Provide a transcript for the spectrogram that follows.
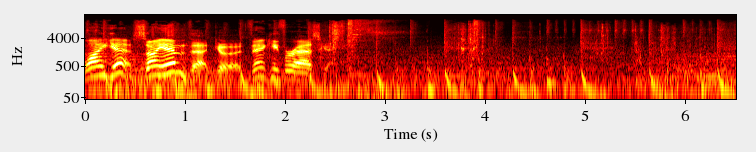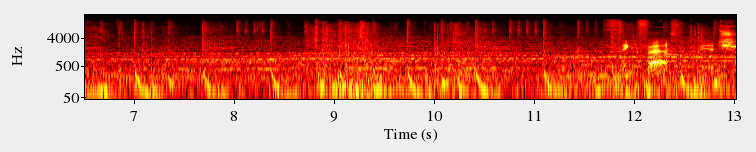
Why, yes, I am that good. Thank you for asking. Fast, bitch.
